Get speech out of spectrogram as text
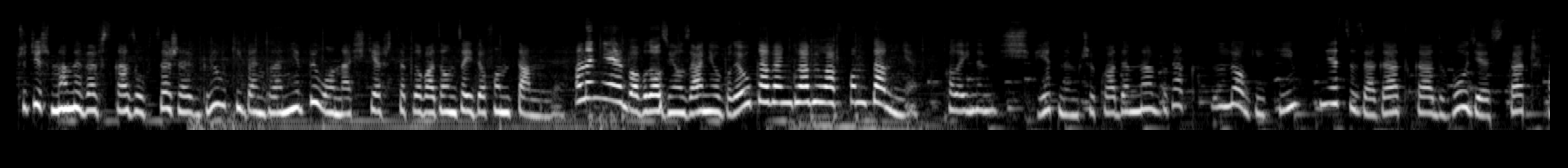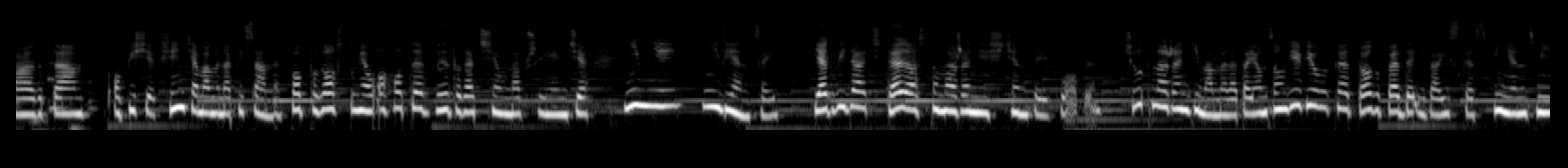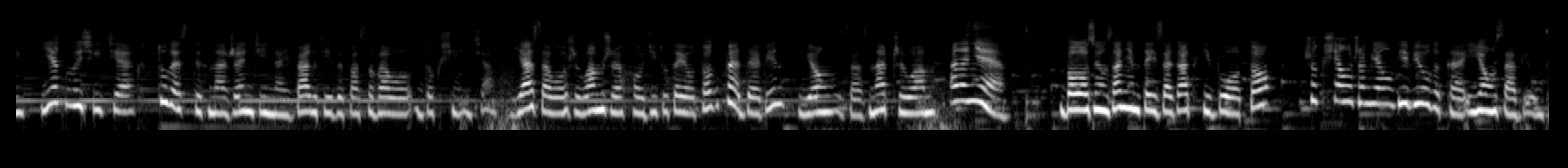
Przecież mamy we wskazówce, że bryłki węgla nie było na ścieżce prowadzącej do fontanny. Ale nie, bo w rozwiązaniu bryłka węgla była w fontannie. Kolejnym świetnym przykładem na brak logiki jest zagadka 24. W opisie księcia mamy napisane: Po prostu miał ochotę wybrać się na przyjęcie, ni mniej, ni więcej. Jak widać, teraz to marzenie ściętej głowy. Wśród narzędzi mamy latającą wiewiórkę, torpedę i walizkę z pieniędzmi. Jak myślicie, które z tych narzędzi najbardziej by pasowało do księcia? Ja założyłam, że chodzi tutaj o torpedę, więc ją zaznaczyłam, ale nie, bo rozwiązaniem tej zagadki było to, że książę miał wiewiórkę i ją zabił.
